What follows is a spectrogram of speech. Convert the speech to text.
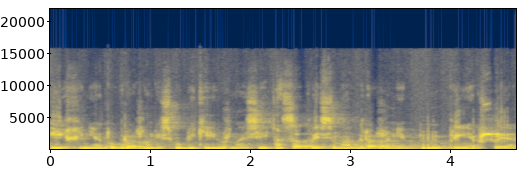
их нет у граждан Республики Южная Осетия. Соответственно, граждане, принявшие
